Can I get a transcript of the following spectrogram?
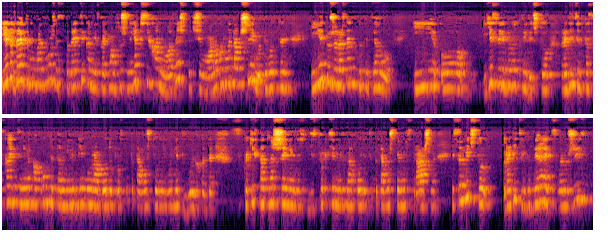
и это дает ему возможность подойти ко мне и сказать, мам, слушай, ну я психанула, знаешь почему? Она вот мы там шли, вот и вот, и это уже рождает какой-то диалог. И э, если ребенок видит, что родитель таскается не на какую-то там нелюбимую работу просто потому, что у него нет выхода, в каких-то отношениях деструктивных находится, потому что ему страшно. Если он видит, что родитель выбирает свою жизнь,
